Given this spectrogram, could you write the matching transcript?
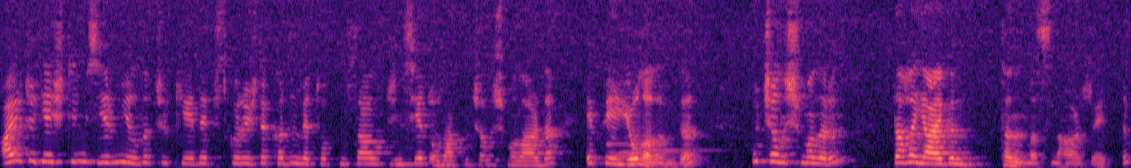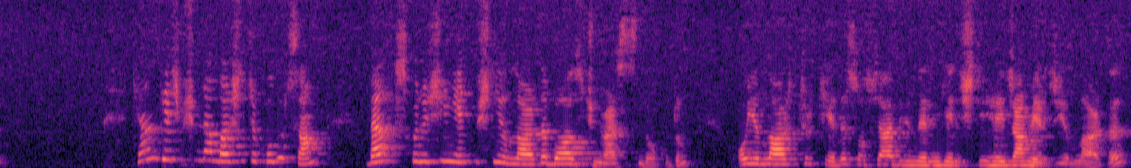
Ayrıca geçtiğimiz 20 yılda Türkiye'de psikolojide kadın ve toplumsal cinsiyet odaklı çalışmalarda epey yol alındı. Bu çalışmaların daha yaygın tanınmasını arzu ettim. Kendi geçmişimden başlayacak olursam, ben psikolojiyi 70'li yıllarda Boğaziçi Üniversitesi'nde okudum. O yıllar Türkiye'de sosyal bilimlerin geliştiği heyecan verici yıllardı.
